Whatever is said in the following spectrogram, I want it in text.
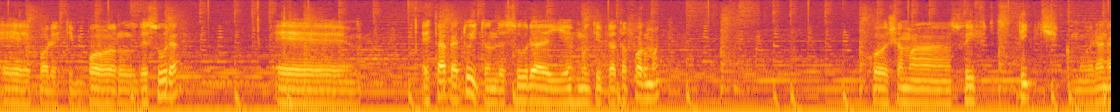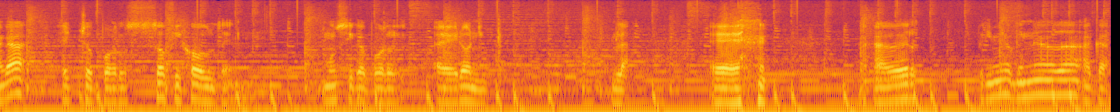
eh, por Steam, por Desura. Eh, está gratuito en Desura y es multiplataforma. El juego se llama Swift Stitch, como verán acá, hecho por Sophie Holden, música por Aeronic. Bla. Eh, a ver, primero que nada, acá.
